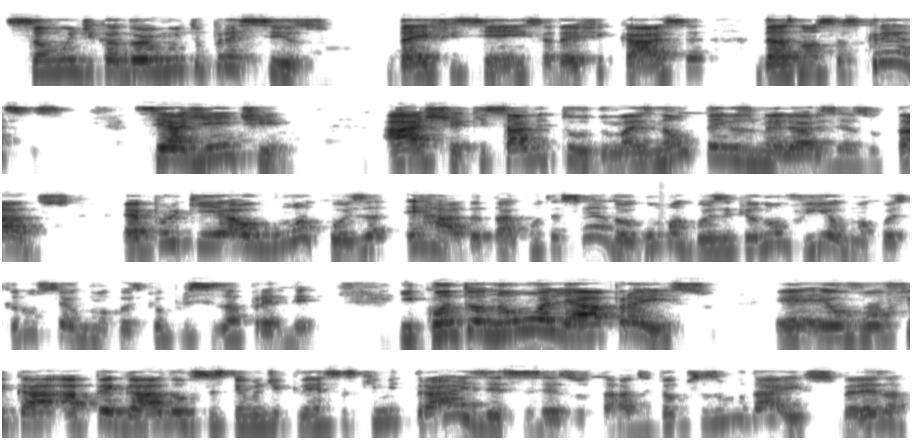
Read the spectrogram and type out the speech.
são um indicador muito preciso da eficiência, da eficácia das nossas crenças. Se a gente acha que sabe tudo, mas não tem os melhores resultados, é porque alguma coisa errada está acontecendo, alguma coisa que eu não vi, alguma coisa que eu não sei, alguma coisa que eu preciso aprender. E quanto eu não olhar para isso, é, eu vou ficar apegado ao sistema de crenças que me traz esses resultados. Então eu preciso mudar isso, beleza?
